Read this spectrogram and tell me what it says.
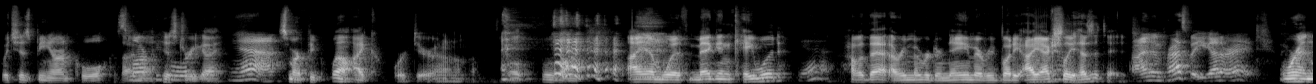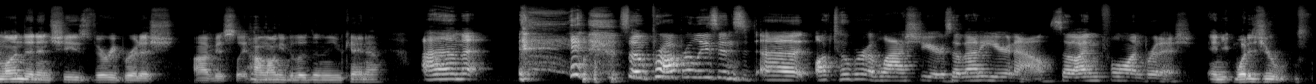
Which is beyond cool because I'm a history guy. Yeah. Smart people. Well, I worked here. I don't know. Well, move on. I am with Megan Caywood. Yeah. How about that? I remembered her name, everybody. I actually hesitated. I'm impressed, but you got it right. We're in London and she's very British, obviously. How long have you lived in the UK now? Um, so properly since uh, October of last year, so about a year now. So I'm full on British. And what is your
